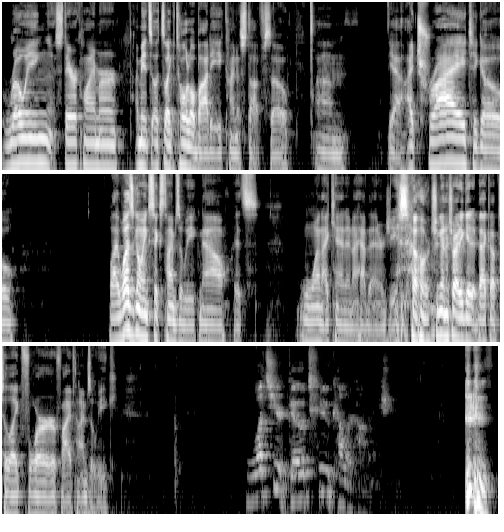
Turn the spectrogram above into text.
rowing, stair climber. I mean, it's, it's like total body kind of stuff. So um, yeah, I try to go. Well, I was going six times a week. Now it's when I can and I have the energy. So I'm going to try to get it back up to like four or five times a week. What's your go-to color combination?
